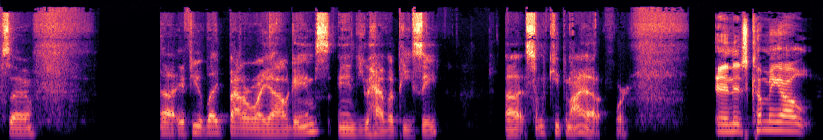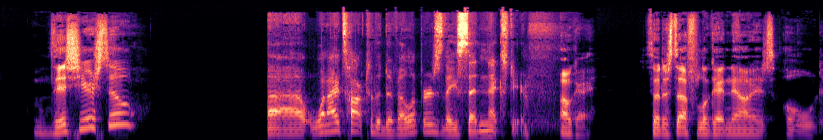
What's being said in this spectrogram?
So uh, if you like battle royale games and you have a PC, uh, something to keep an eye out for. And it's coming out this year still. Uh, when I talked to the developers, they said next year. Okay, so the stuff to look at now is old.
